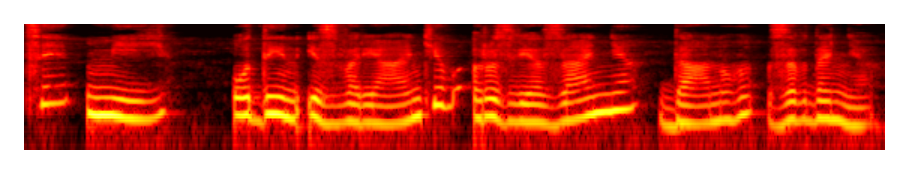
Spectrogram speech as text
Це мій один із варіантів розв'язання даного завдання.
